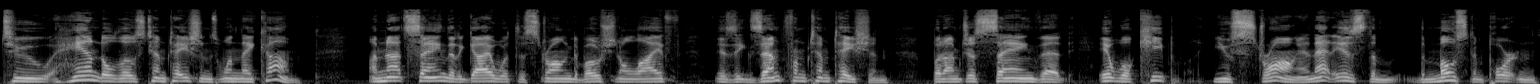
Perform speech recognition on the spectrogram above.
to handle those temptations when they come. I'm not saying that a guy with a strong devotional life is exempt from temptation, but I'm just saying that it will keep you strong. And that is the, the most important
